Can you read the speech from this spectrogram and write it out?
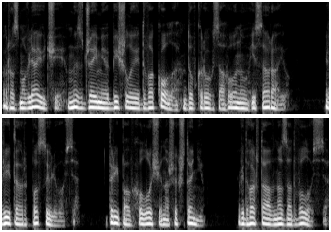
Розмовляючи, ми з Джеймі обійшли два кола довкруг загону і сараю. Вітер посилювався, тріпав холоші наших штанів, відгортав назад волосся.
